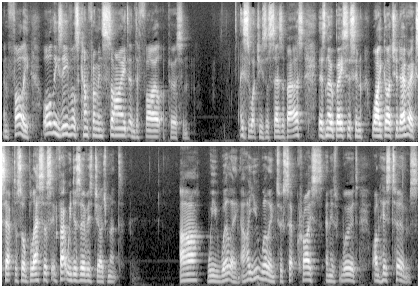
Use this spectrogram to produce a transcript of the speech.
and folly. All these evils come from inside and defile a person. This is what Jesus says about us. There's no basis in why God should ever accept us or bless us. In fact, we deserve his judgment. Are we willing? Are you willing to accept Christ and his word on his terms?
